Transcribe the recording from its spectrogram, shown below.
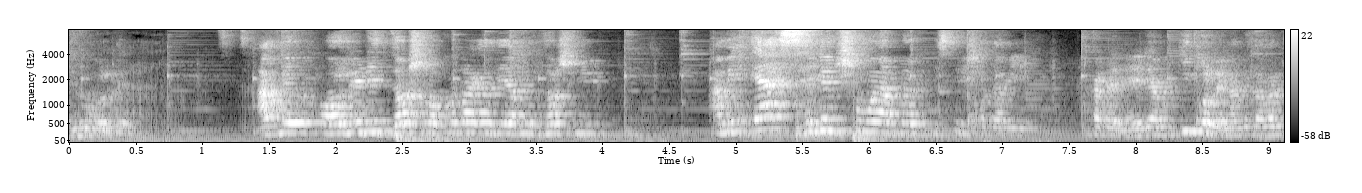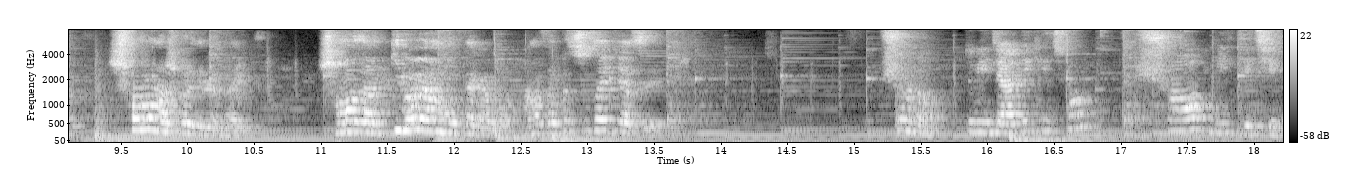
ঢুকে বললেন আপনি অলরেডি দশ লক্ষ টাকা দিয়ে আপনি দশ মিনিট আমি এক সেকেন্ড সময় আপনার স্ত্রীর সাথে আমি কাটাই এটা আপনি কি করলেন আপনি তো আমার সর্বনাশ করে দিলেন ভাই। সমাজ আমি কীভাবে আমার মুখ দেখাবো? আমার তো একটা সোসাইটি আছে। শোনো, তুমি যা দেখেছ সব মিথ্যে ছিল।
